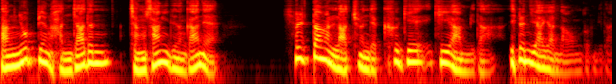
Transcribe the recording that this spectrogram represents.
당뇨병 환자든 정상이든 간에 혈당을 낮추는 데 크게 기여합니다. 이런 이야기가 나온 겁니다.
